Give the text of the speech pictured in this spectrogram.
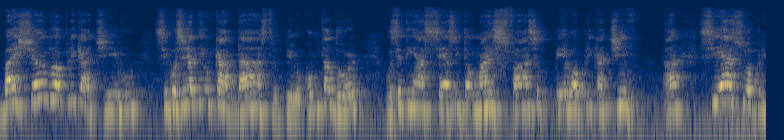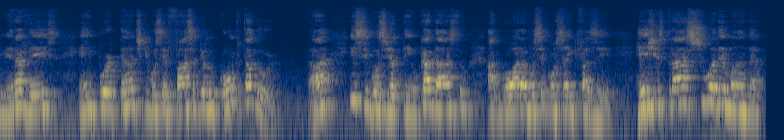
Baixando o aplicativo, se você já tem o cadastro pelo computador, você tem acesso então mais fácil pelo aplicativo. Tá? Se é a sua primeira vez, é importante que você faça pelo computador. Tá? E se você já tem o cadastro, agora você consegue fazer registrar a sua demanda,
